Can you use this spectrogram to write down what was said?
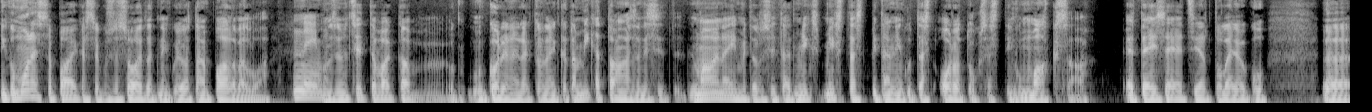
Niin kuin monessa paikassa, kun sä soitat niin kuin jotain palvelua, Niin. on se nyt sitten vaikka kodin elektroniikka tai mikä tahansa, niin sit, mä oon aina ihmetellyt sitä, että miksi, miksi tästä pitää niin kuin tästä odotuksesta niin kuin maksaa. Että ei se, että sieltä tulee joku ö,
